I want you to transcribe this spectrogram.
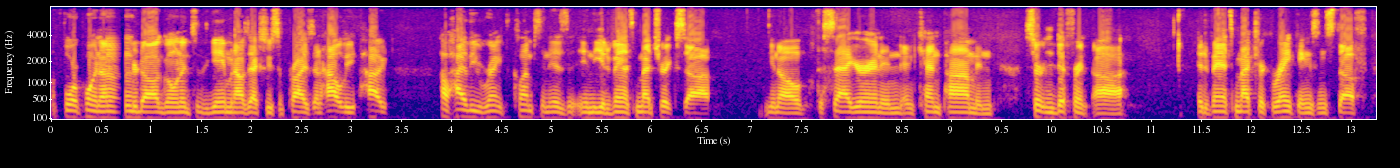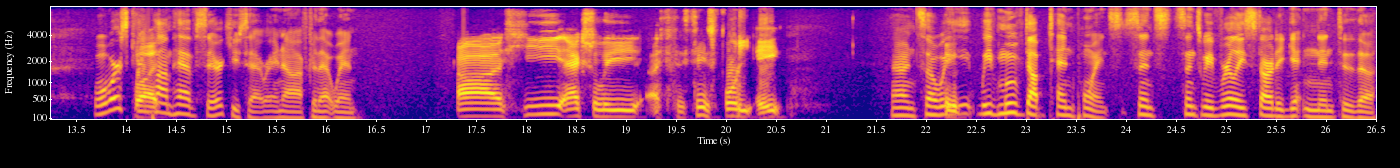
a four point underdog going into the game, and I was actually surprised on how how how highly ranked Clemson is in the advanced metrics. Uh, you know, the Sagarin and, and KenPom and certain different uh, advanced metric rankings and stuff. Well, where's Ken but- Palm have Syracuse at right now after that win? Uh, he actually, I think he's forty eight. And so we we've moved up ten points since since we've really started getting into the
